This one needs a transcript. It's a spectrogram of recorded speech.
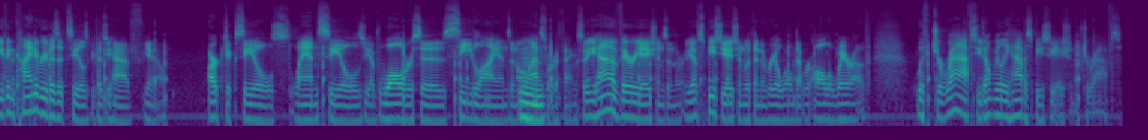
you can kind of revisit seals because you have, you know, Arctic seals, land seals, you have walruses, sea lions, and all that Mhm. sort of thing. So you have variations in the you have speciation within the real world that we're all aware of. With giraffes, you don't really have a speciation of giraffes.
